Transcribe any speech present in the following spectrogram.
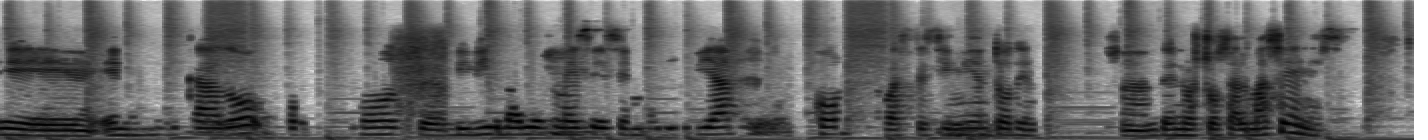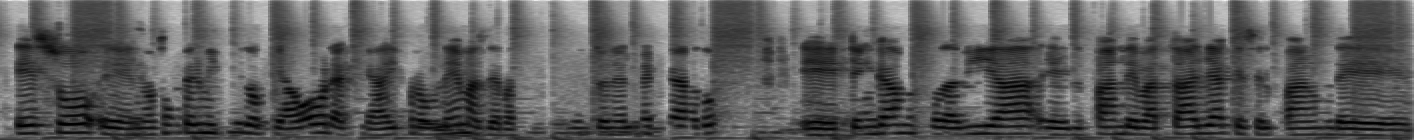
en el mercado. Podemos vivir varios meses en Bolivia con abastecimiento de, de nuestros almacenes. Eso eh, nos ha permitido que ahora que hay problemas de abastecimiento en el mercado, eh, tengamos todavía el pan de batalla, que es el pan de,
